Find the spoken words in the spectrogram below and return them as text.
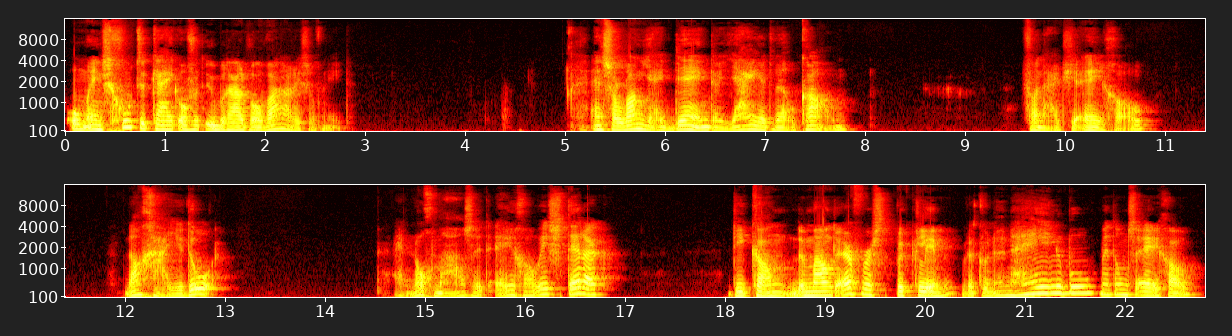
om eens goed te kijken of het überhaupt wel waar is of niet. En zolang jij denkt dat jij het wel kan, vanuit je ego, dan ga je door. En nogmaals, het ego is sterk. Die kan de Mount Everest beklimmen. We kunnen een heleboel met ons ego.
